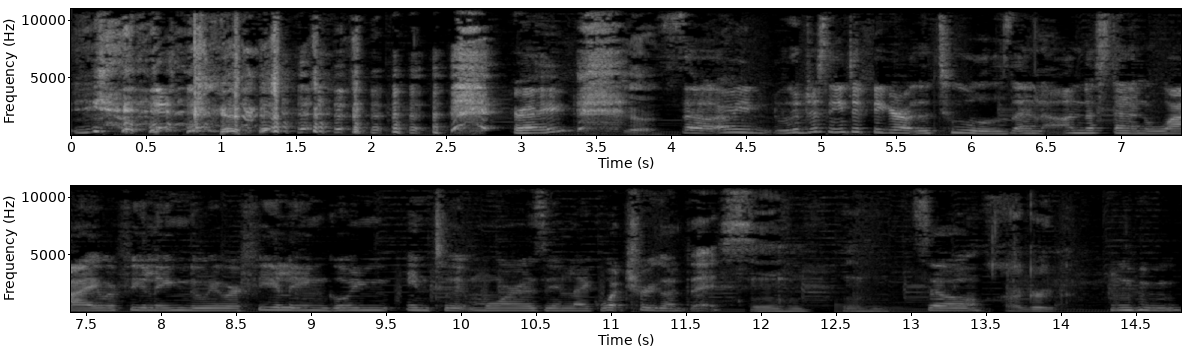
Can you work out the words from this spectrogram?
right? Yeah. So, I mean, we just need to figure out the tools and understand why we're feeling the way we're feeling, going into it more as in like what triggered this. Mm-hmm. Mm-hmm. So, I agree. hmm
